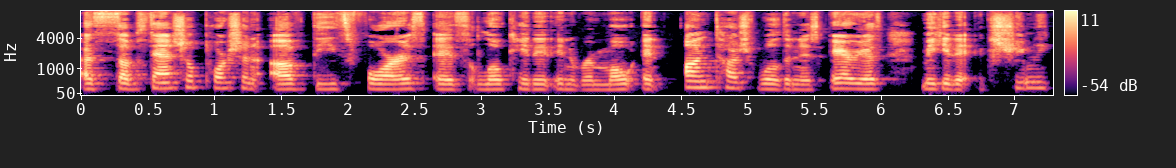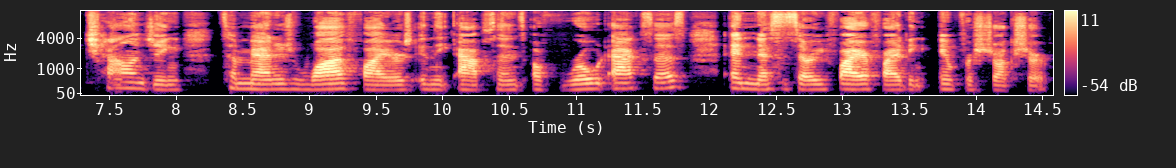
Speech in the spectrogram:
A substantial portion of these forests is located in remote and untouched wilderness areas, making it extremely challenging to manage wildfires in the absence of road access and necessary firefighting infrastructure.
